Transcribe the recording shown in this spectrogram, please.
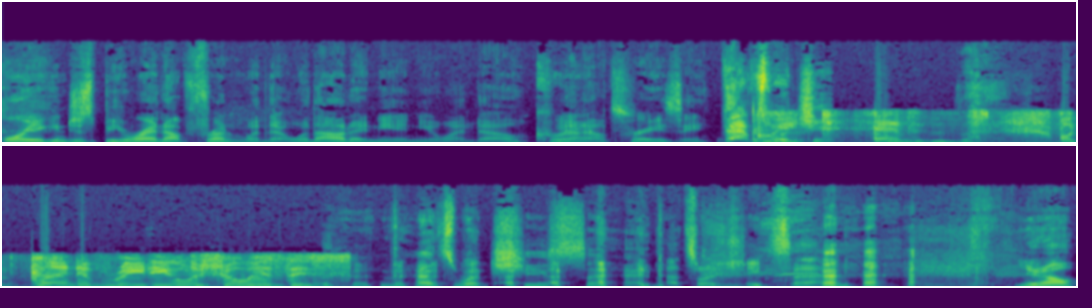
Or you can just be right up front with it without any innuendo. You know, Correct. crazy. That's what she. heavens! What kind of radio show is this? That's what she said. That's what she said. you know,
